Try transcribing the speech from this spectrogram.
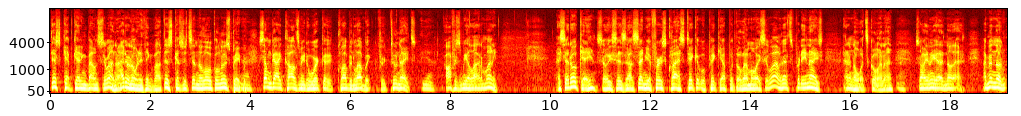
this kept getting bounced around. I don't know anything about this because it's in the local newspaper. Right. Some guy calls me to work a club in Lubbock for two nights. Yeah. offers me a lot of money. I said, okay. So he says, I'll send you a first class ticket. We'll pick you up with the limo. I said, well, that's pretty nice. I don't know what's going on. So I know that. I'm in the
